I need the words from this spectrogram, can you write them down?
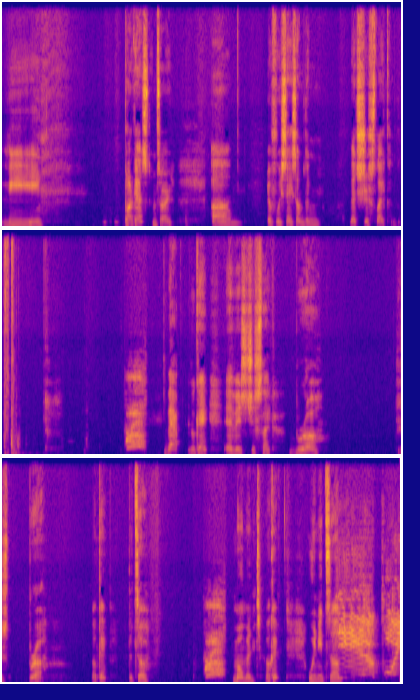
the podcast. I'm sorry. Um, if we say something that's just like Bruh. that, okay? If it's just like bruh, just bruh, okay? That's a Bruh. moment, okay? We need some. Yeah, boy.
